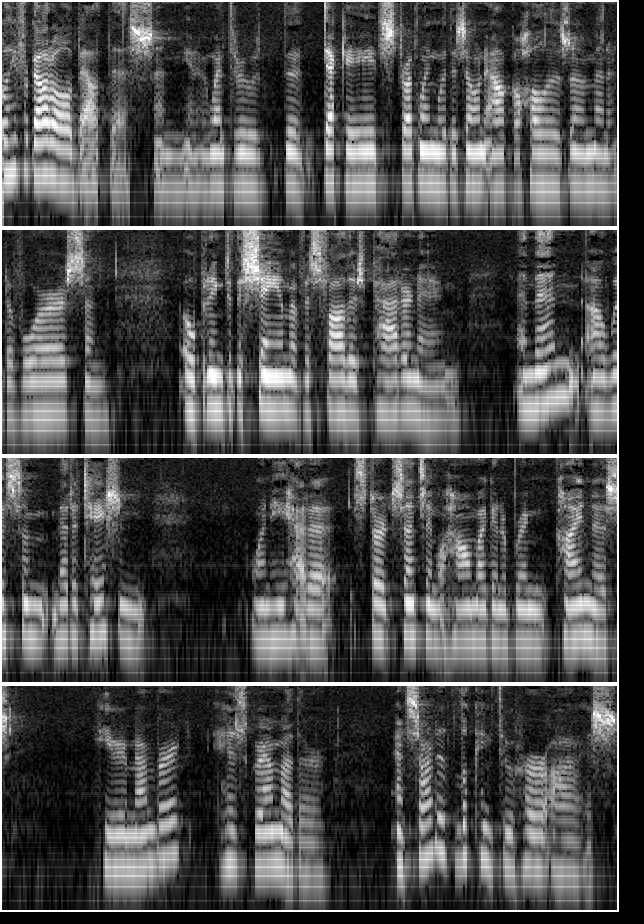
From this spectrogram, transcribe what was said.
Well, he forgot all about this and, you know, went through the decades struggling with his own alcoholism and a divorce and opening to the shame of his father's patterning. And then, uh, with some meditation, when he had to start sensing, well, how am I going to bring kindness, he remembered his grandmother and started looking through her eyes.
